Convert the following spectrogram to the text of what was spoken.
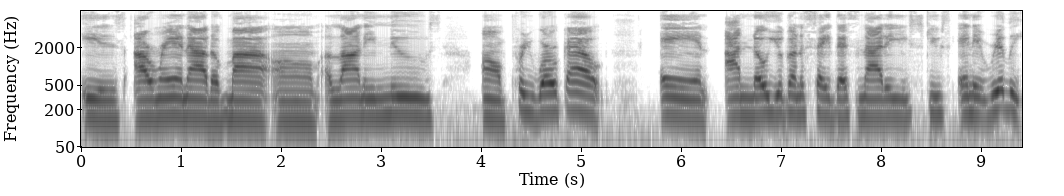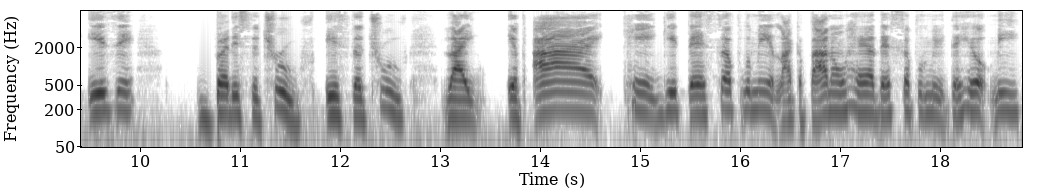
is I ran out of my um Alani Nu's um pre-workout and I know you're going to say that's not an excuse and it really isn't but it's the truth. It's the truth. Like if I can't get that supplement, like if I don't have that supplement to help me,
